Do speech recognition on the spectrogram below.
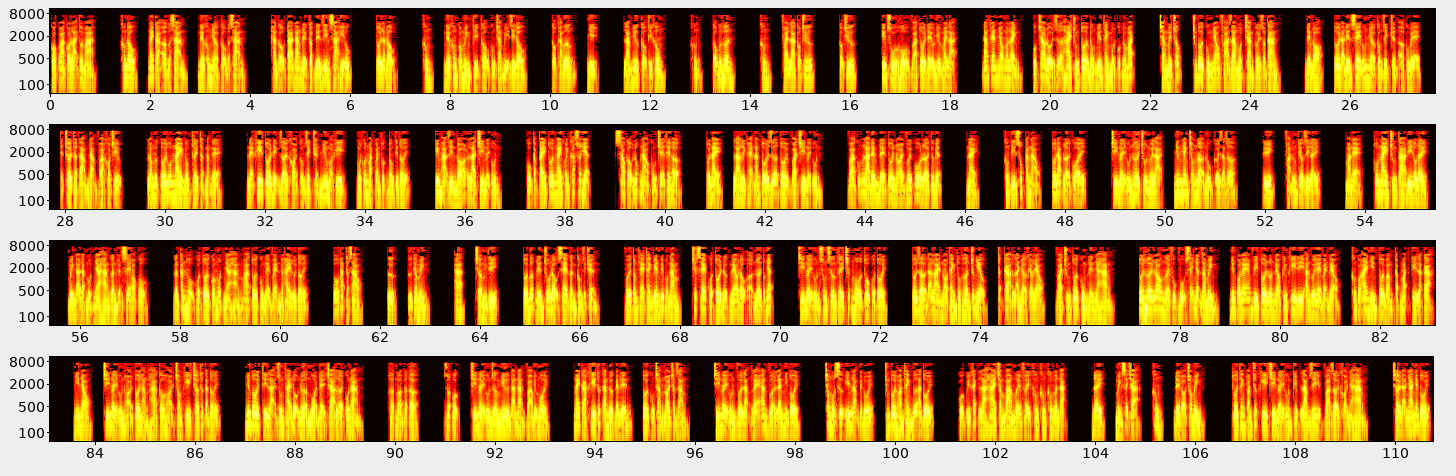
Có qua có lại thôi mà. Không đâu, ngay cả ở bờ sản, nếu không nhờ cậu bật sản, hẳn cậu ta đang đề cập đến Jin xạ hữu tôi lắc đầu. Không, nếu không có mình thì cậu cũng chẳng bị gì đâu. Cậu khá bướng, nhỉ? Làm như cậu thì không. Không, cậu bướng hơn. Không, phải là cậu chứ. Cậu chứ? Kim sù hổ và tôi đều nhíu mày lại. Đang khen nhau ngon lành, cuộc trao đổi giữa hai chúng tôi bỗng biến thành một cuộc đấu mắt. Chẳng mấy chốc, chúng tôi cùng nhau phá ra một tràng cười giòn tan. Đêm đó, tôi đã đến seoul nhờ cổng dịch chuyển ở cú bệ. Tiết trời thật tạm đạm và khó chịu. Lòng ngực tôi hôm nay bỗng thấy thật nặng nề nè, khi tôi định rời khỏi cổng dịch chuyển như mọi khi, một khuôn mặt quen thuộc đống tiến tới. Kim hạ dìn đó là chị nậy ủn cổ cặp tay tôi ngay khoảnh khắc xuất hiện. Sao cậu lúc nào cũng trễ thế hở? Tối này, là lịch hẹn ăn tối giữa tôi và chị nậy ủn và cũng là đêm để tôi nói với cô lời từ biệt. Này, không tí xúc cảm nào, tôi đáp lời cô ấy. Chị nậy ủn hơi chùn người lại, nhưng nhanh chóng nở nụ cười rạng rỡ. Đi phản ứng kiểu gì đấy? Mà nè, hôm nay chúng ta đi đâu đây? Mình đã đặt một nhà hàng gần huyện sệ họ cổ. Gần căn hộ của tôi có một nhà hàng mà tôi cùng nghệ vẹn được hay lui tới ô hát thật sao? Ừ cứ theo mình. A, chờ mình tí. Tôi bước đến chỗ đậu xe gần cổng dịch chuyển. Với tấm thẻ thành viên vip một năm, chiếc xe của tôi được neo đậu ở nơi tốt nhất. Chị nầy ủn sung sướng thấy chiếc mô tô của tôi. Tôi giờ đã lái nó thành thục hơn trước nhiều, tất cả là nhờ khéo léo, và chúng tôi cùng đến nhà hàng. Tôi hơi lo người phục vụ sẽ nhận ra mình, nhưng có lẽ vì tôi luôn đeo kính khi đi ăn với hệ vẹn đèo không có ai nhìn tôi bằng cặp mắt kỳ lạ cả. Nhìn nhau, chị nầy ủn hỏi tôi hàng hà câu hỏi trong khi chờ thức ăn tới. Nhưng tôi thì lại dùng thái độ nửa mùa để trả lời cô nàng. Hờ mờ tờ thở rốt cuộc chị nầy ùn dường như đã nản vào bĩu môi. Ngay cả khi thức ăn được đem đến, tôi cũng chẳng nói chẳng rằng. Chị nầy ùn vừa lặng lẽ ăn vừa lén nhìn tôi. Trong một sự im lặng tuyệt đối, chúng tôi hoàn thành bữa ăn tối. Của quý khách là hai trăm ba mươi phẩy không không không vân ạ. Đây, mình sẽ trả. Không, để đó cho mình. Tôi thanh toán trước khi chị nầy ùn kịp làm gì và rời khỏi nhà hàng. Trời đã nhá nhem tối.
